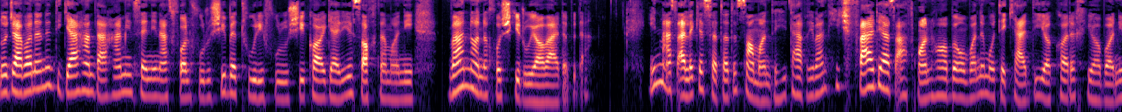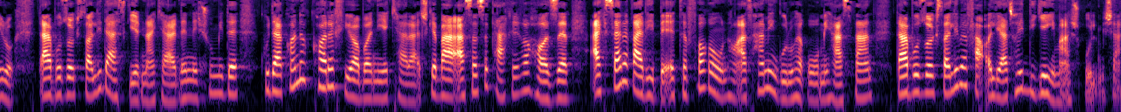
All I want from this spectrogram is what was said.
نوجوانان دیگر هم در همین سنین از فال فروشی به توری فروشی کارگری ساختمانی و نان خشکی روی آورده بودند. این مسئله که ستاد ساماندهی تقریبا هیچ فردی از افغانها به عنوان متکدی یا کار خیابانی رو در بزرگسالی دستگیر نکرده نشون میده کودکان کار خیابانی کرج که بر اساس تحقیق حاضر اکثر قریب به اتفاق اونها از همین گروه قومی هستند در بزرگسالی به فعالیت های دیگه ای مشغول میشن.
